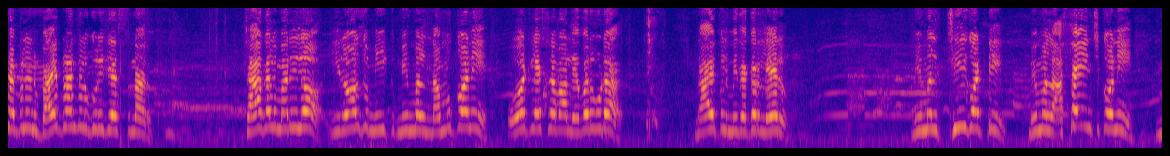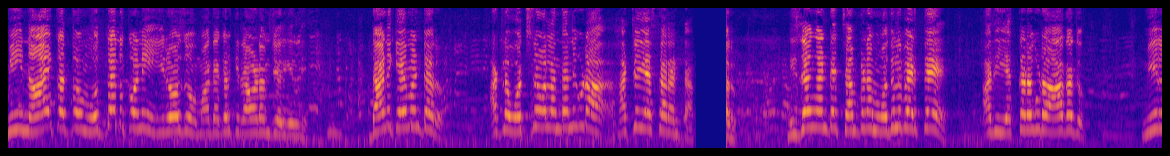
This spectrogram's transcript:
సభ్యులను భయభ్రాంతులు గురి చేస్తున్నారు. చాగలి మరిలో ఈరోజు మీ మిమ్మల్ని నమ్ముకొని ఓట్లేసిన వాళ్ళు ఎవరు కూడా నాయకులు మీ దగ్గర లేరు. మిమ్మల్ని చీగొట్టి మిమ్మల్ని అసహించుకొని మీ నాయకత్వం వద్దనుకొని ఈరోజు మా దగ్గరికి రావడం జరిగింది. దానికి ఏమంటారు? అట్లా వచ్చిన వాళ్ళందరినీ కూడా హత్య చేస్తారంట. నిజంగంటే చంపడం మొదలు పెడితే అది ఎక్కడ కూడా ఆగదు. మీరు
